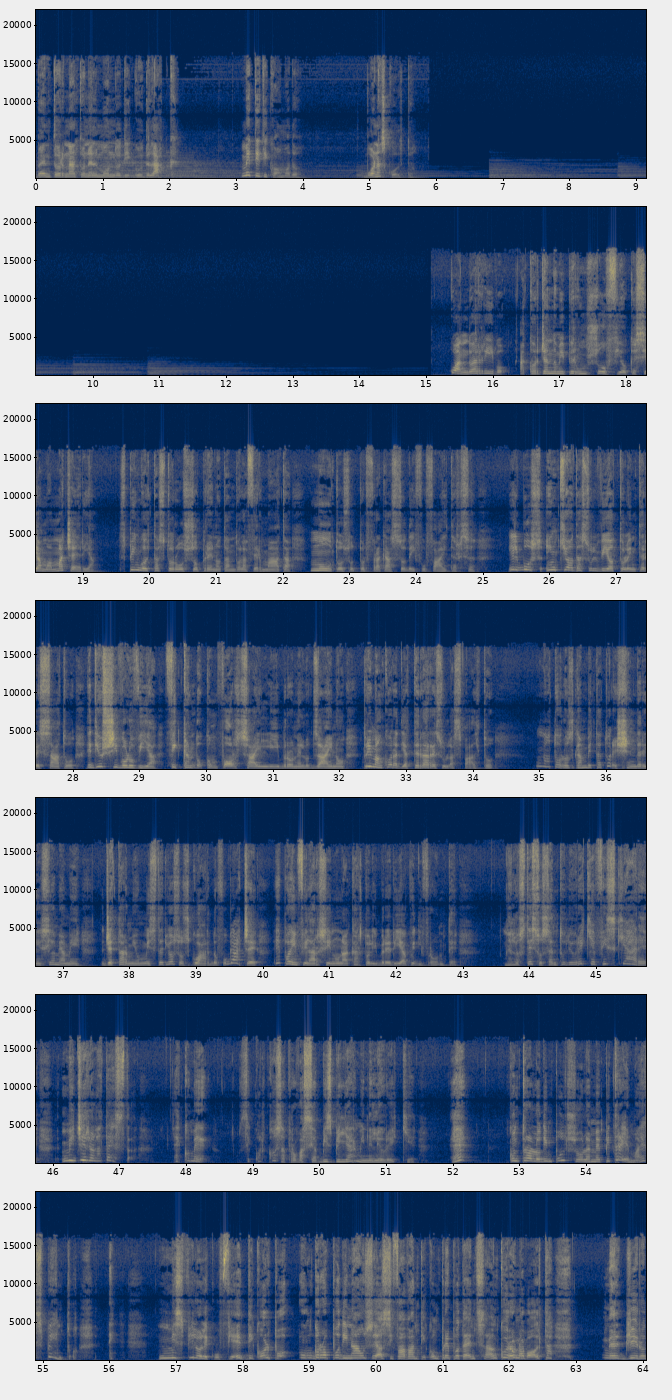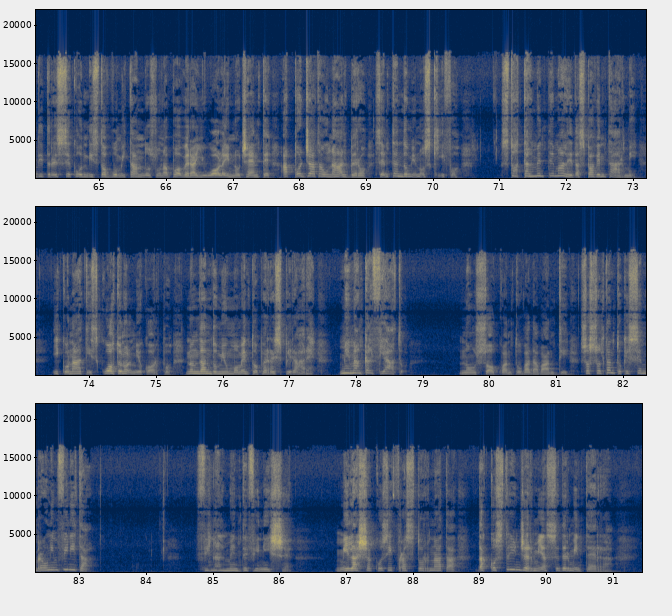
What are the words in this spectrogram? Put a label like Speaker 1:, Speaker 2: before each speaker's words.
Speaker 1: Bentornato nel mondo di Good Luck. Mettiti comodo. Buon ascolto. Quando arrivo, accorgendomi per un soffio che siamo a Maceria, spingo il tasto rosso prenotando la fermata, muto sotto il fracasso dei Foo Fighters il bus inchioda sul viottolo interessato ed io scivolo via, ficcando con forza il libro nello zaino, prima ancora di atterrare sull'asfalto. Noto lo sgambettatore scendere insieme a me, gettarmi un misterioso sguardo fugace e poi infilarsi in una cartolibreria qui di fronte. Nello stesso sento le orecchie fischiare, mi gira la testa. È come se qualcosa provasse a bisbigliarmi nelle orecchie. Eh? Controllo d'impulso l'MP3, ma è spento. Mi sfilo le cuffie e di colpo un groppo di nausea si fa avanti con prepotenza ancora una volta. Nel giro di tre secondi sto vomitando su una povera aiuola innocente appoggiata a un albero, sentendomi uno schifo. Sto talmente male da spaventarmi. I conati scuotono il mio corpo, non dandomi un momento per respirare. Mi manca il fiato. Non so quanto vada avanti, so soltanto che sembra un'infinità. Finalmente finisce. Mi lascia così frastornata da costringermi a sedermi in terra.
